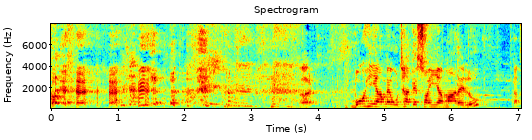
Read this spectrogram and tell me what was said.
कच बोहिया में उठा के सोइया मारे लू। कच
